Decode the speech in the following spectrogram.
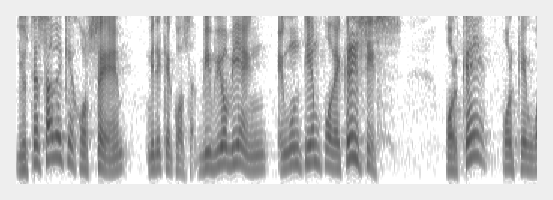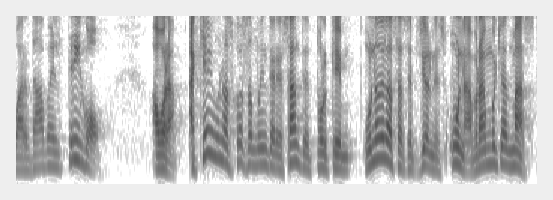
Y usted sabe que José, mire qué cosa, vivió bien en un tiempo de crisis. ¿Por qué? Porque guardaba el trigo. Ahora, aquí hay unas cosas muy interesantes porque una de las excepciones, una, habrá muchas más,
